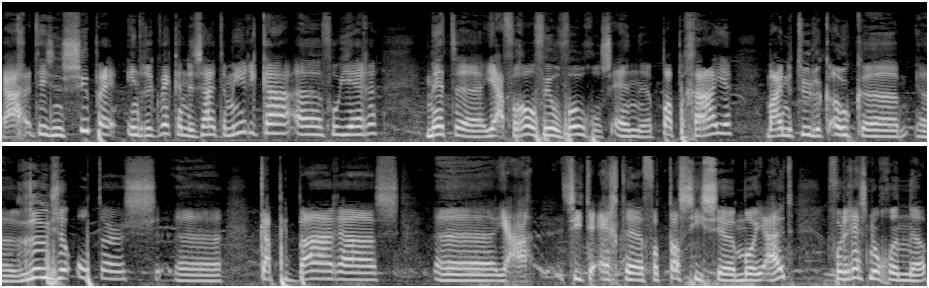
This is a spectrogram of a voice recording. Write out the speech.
Ja, het is een super indrukwekkende Zuid-Amerika foyer. Met uh, ja, vooral veel vogels en uh, papegaaien. Maar natuurlijk ook uh, reuzenotters, capybara's. ja, het ziet er echt fantastisch mooi uit. Voor de rest nog een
